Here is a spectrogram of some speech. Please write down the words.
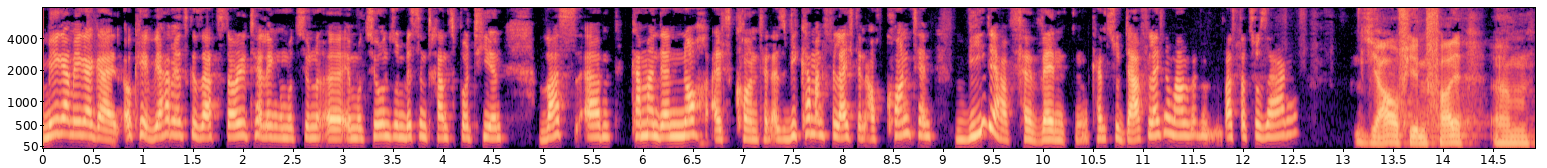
Mega, mega geil. Okay, wir haben jetzt gesagt, Storytelling, Emotionen, äh, Emotionen so ein bisschen transportieren. Was ähm, kann man denn noch als Content? Also wie kann man vielleicht denn auch Content wiederverwenden? Kannst du da vielleicht noch mal was dazu sagen? Ja, auf jeden Fall. Ähm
